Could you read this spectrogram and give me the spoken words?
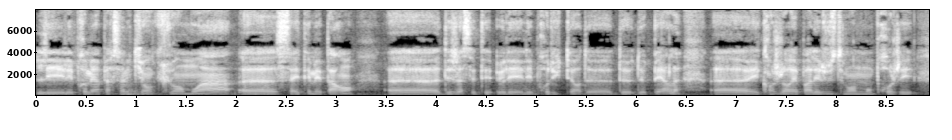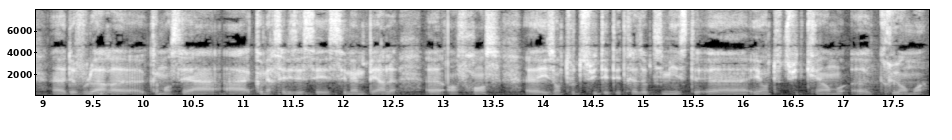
Les, premières personnes qui ont cru en moi, euh, ça a été mes parents. Euh, déjà, c'était eux les, producteurs de, perles. et quand je leur ai parlé justement de mon projet de vouloir commencer à, commercialiser ces, mêmes perles en France, ils ont tout de suite été très optimistes et ont tout de suite cru en moi.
